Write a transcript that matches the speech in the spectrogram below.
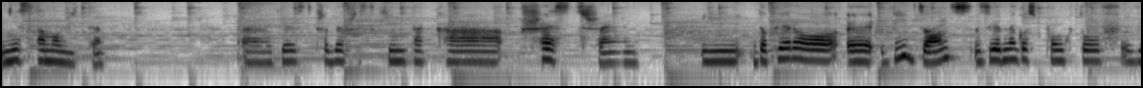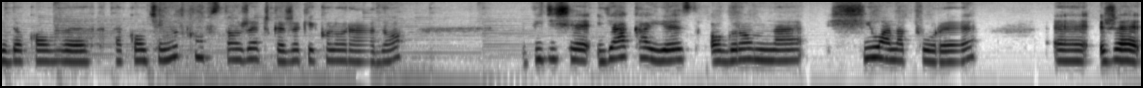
niesamowity. E, jest przede wszystkim taka przestrzeń. I dopiero y, widząc z jednego z punktów widokowych taką cieniutką wstążeczkę rzeki Colorado, widzi się, jaka jest ogromna siła natury, y, że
